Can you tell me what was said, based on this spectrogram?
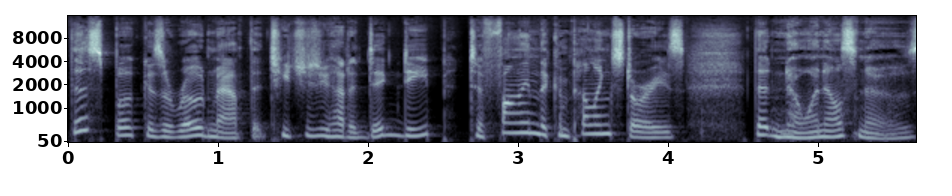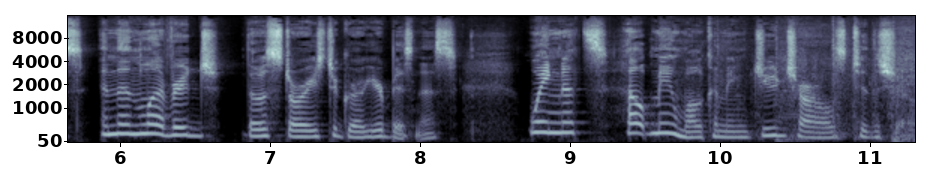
this book is a roadmap that teaches you how to dig deep to find the compelling stories that no one else knows, and then leverage those stories to grow your business. Wingnuts, help me in welcoming Jude Charles to the show.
